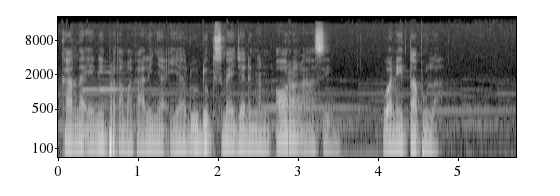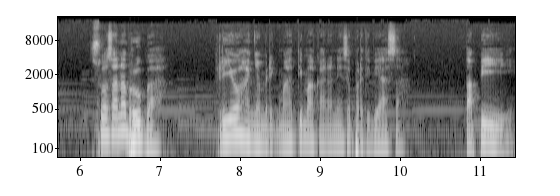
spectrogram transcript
karena ini pertama kalinya ia duduk semeja dengan orang asing, wanita pula. Suasana berubah. Rio hanya menikmati makanannya seperti biasa. Tapi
